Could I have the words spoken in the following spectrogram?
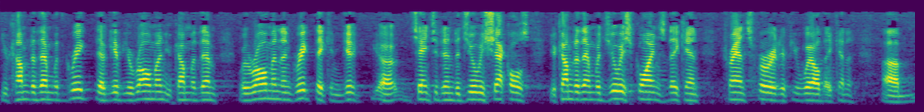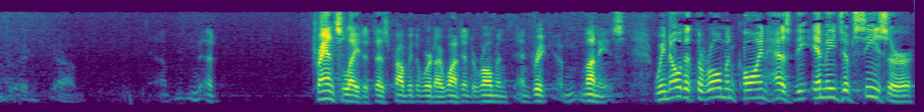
you come to them with Greek, they'll give you Roman. You come with them with Roman and Greek, they can uh, change it into Jewish shekels. You come to them with Jewish coins, they can transfer it, if you will. They can um, uh, translate it, that's probably the word I want, into Roman and Greek monies. We know that the Roman coin has the image of Caesar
